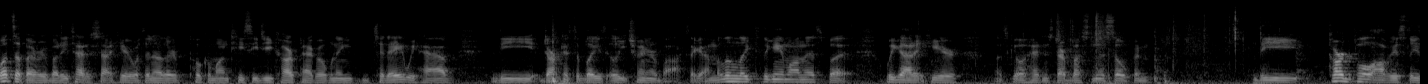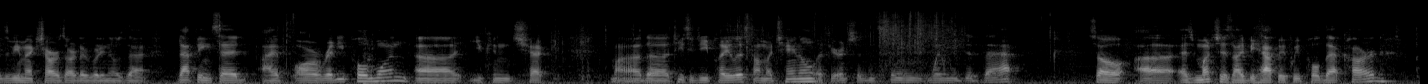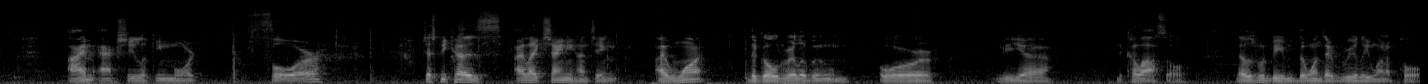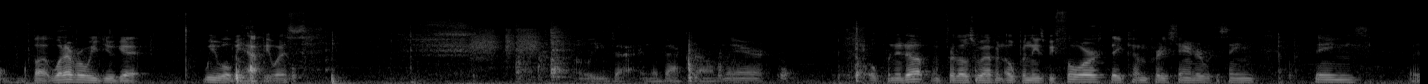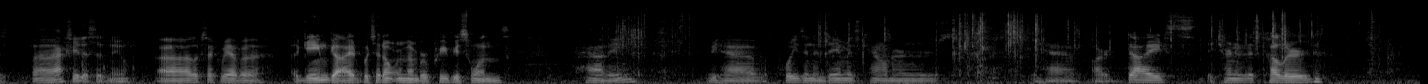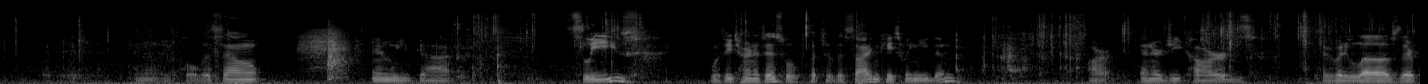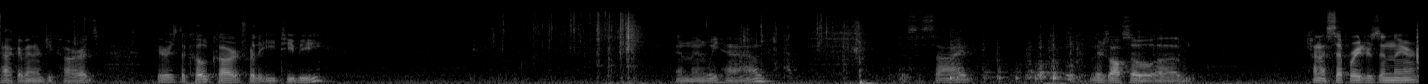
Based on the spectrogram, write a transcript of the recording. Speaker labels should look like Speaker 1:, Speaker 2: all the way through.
Speaker 1: What's up, everybody? Tidushot here with another Pokemon TCG card pack opening. Today we have the Darkness Ablaze Elite Trainer box. I I'm a little late to the game on this, but we got it here. Let's go ahead and start busting this open. The card to pull, obviously, is the VMAX Charizard. Everybody knows that. That being said, I've already pulled one. Uh, you can check my, the TCG playlist on my channel if you're interested in seeing when we did that. So, uh, as much as I'd be happy if we pulled that card, I'm actually looking more for just because I like shiny hunting. I want the gold Rillaboom or the uh, the Coalossal. Those would be the ones I really want to pull. But whatever we do get, we will be happy with. I'll leave that in the background there. Open it up, and for those who haven't opened these before, they come pretty standard with the same things. As, uh, actually, this is new. Uh, looks like we have a, a game guide, which I don't remember previous ones having. We have poison and damage counters. We have our dice. They turn it as colored. And then we pull this out. And we've got sleeves with Eternatus. We'll put to the side in case we need them. Our energy cards. Everybody loves their pack of energy cards. Here's the code card for the ETB. And then we have this aside. There's also uh, kind of separators in there.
